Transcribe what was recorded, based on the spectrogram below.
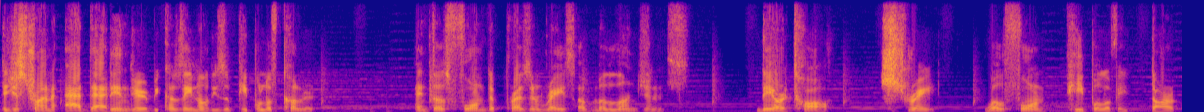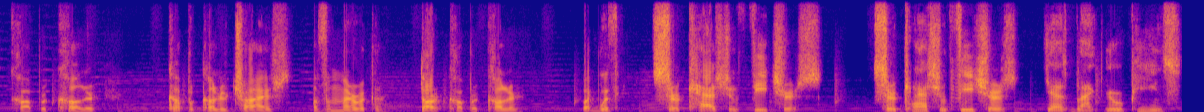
They're just trying to add that in there because they know these are people of color and thus form the present race of Melungeons. They are tall, straight, well formed people of a dark copper color, copper colored tribes of America, dark copper color, but with Circassian features. Circassian features, yes, black Europeans.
